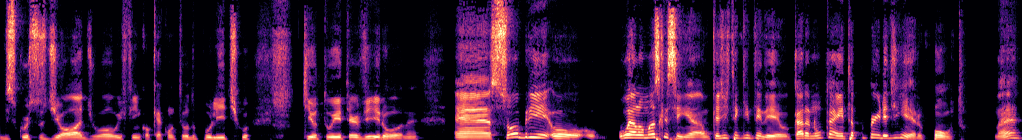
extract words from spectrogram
discursos de ódio ou, enfim, qualquer conteúdo político que o Twitter virou, né? É, sobre o, o Elon Musk, assim, é, o que a gente tem que entender, o cara nunca entra para perder dinheiro, ponto, né?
